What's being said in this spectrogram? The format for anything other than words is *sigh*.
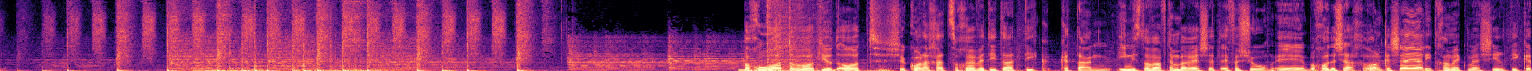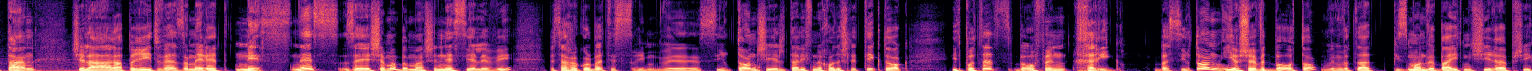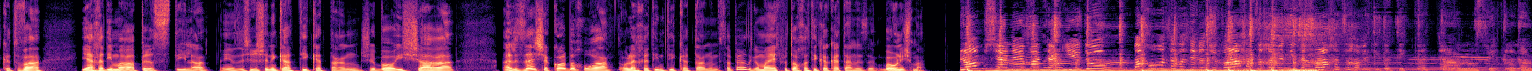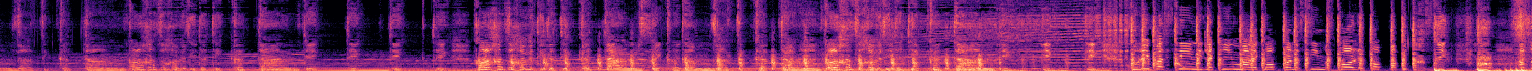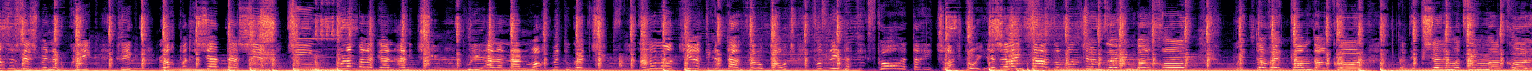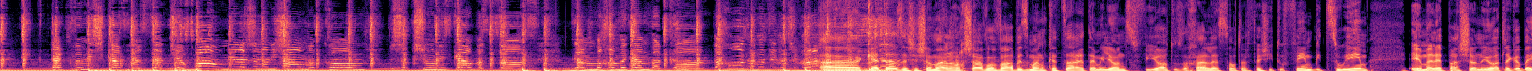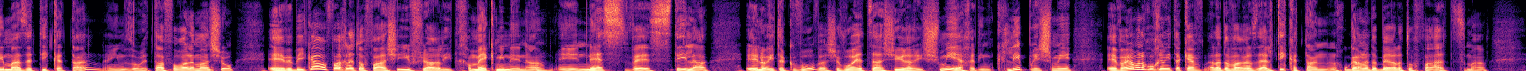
בחורות טובות יודעות שכל אחת סוחבת איתה תיק קטן. אם הסתובבתם ברשת איפשהו אה, בחודש האחרון, קשה היה להתחמק מהשיר תיק קטן של הראפרית והזמרת נס. נס זה שם הבמה של נסיה לוי, בסך הכל בת 20, וסרטון שהיא העלתה לפני חודש לטיק טוק, התפוצץ באופן חריג. בסרטון היא יושבת באוטו ומבצעת פזמון ובית משיר ראפ שהיא כתבה יחד עם הראפר סטילה. זה שיר שנקרא תיק קטן, שבו היא שרה על זה שכל בחורה הולכת עם תיק קטן ומספרת גם מה יש בתוך התיק הקטן הזה. בואו נשמע. לא משנה מה תגידו, בחורות יודעות שכל אחת סוחבת איתה, כל אחת סוחבת איתה תיק קטן, מספיק לה גם זה התיק קטן, כל אחת סוחבת איתה תיק קטן, תיק, תיק, תיק, תיק, כל אחת סוחבת איתה תיק קטן, מספיק לה גם זה התיק קטן, כל אחת סוחבת איתה תיק קטן, תיק, תיק, תיק, כולי בסין, נדלקים עליי כמו פנסים, אז בוא לפה פאפי תחזיק, אל תחשוב שיש בינינו קליק, קליק, לא אכפת לי שאתה עשיר, הקטע הזה ששמענו עכשיו, עבר בזמן קצר את המיליון צפיות, הוא זכה לעשרות אלפי שיתופים, ביצועים, אה, מלא פרשנויות לגבי מה זה תיק קטן, האם זו מטאפורה למשהו, אה, ובעיקר הפך לתופעה שאי אפשר להתחמק ממנה. אה, נס וסטילה לא התעכבו, והשבוע יצא השיר הרשמי יחד עם קליפ רשמי, והיום אנחנו הולכים להתעכב על הדבר הזה, על תיק קטן, אנחנו גם נדבר על התופעה עצמה.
